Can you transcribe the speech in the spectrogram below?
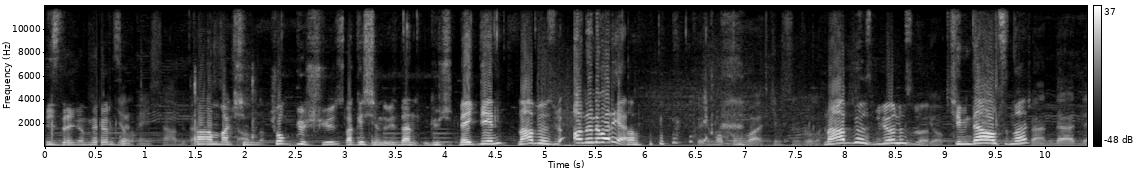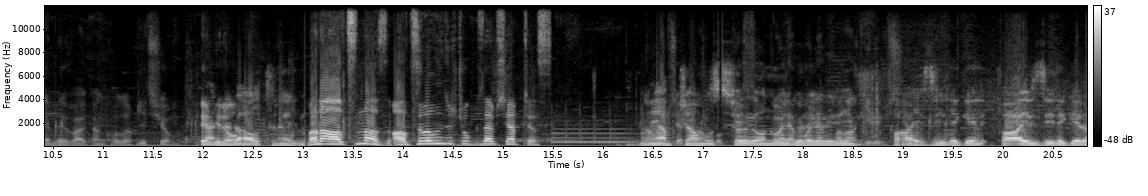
Biz de inanıyoruz ya. Ya, neyse abi ben Tamam bak şimdi aldım. çok güçlüyüz. Bakın şimdi bizden güç. Bekleyin. Ne yapıyoruz? biliyor- Ananı var ya. Tamam. Benim okum var. Kimsiniz oğlum? Ne yapıyoruz biliyorsunuz mu? Yok. Kimde altın var? Bende demir var kanka oğlum. Geçiyor mu? Demir Bende de altın elma. Bana altın lazım. Altın alınca çok güzel bir şey yapacağız. Ne Ne bu? söyle golem göre vereyim. şey Faiziyle gel faiziyle geri.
